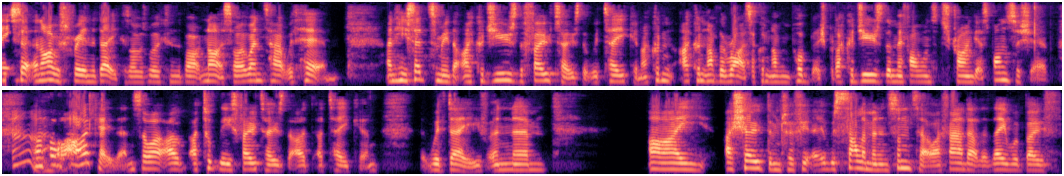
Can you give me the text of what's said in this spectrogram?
he said, and I was free in the day because I was working in the bar at night. So I went out with him and he said to me that I could use the photos that we'd taken. I couldn't, I couldn't have the rights. I couldn't have them published, but I could use them if I wanted to try and get sponsorship. Oh. I thought, oh, okay then. So I, I, I took these photos that I'd, I'd taken with Dave and, um, I, I showed them to a few, it was Salomon and Suunto. I found out that they were both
